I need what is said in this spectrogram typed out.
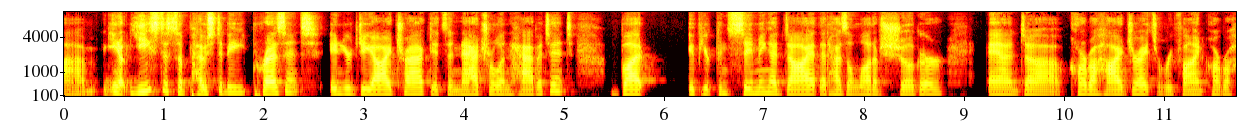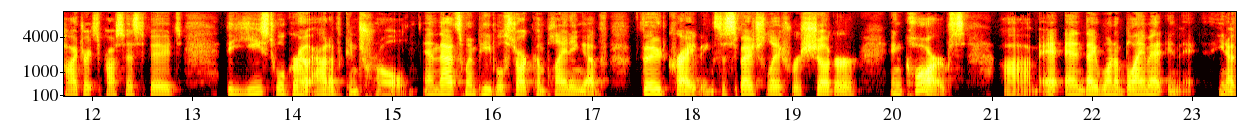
Um, you know, yeast is supposed to be present in your GI tract. It's a natural inhabitant, but if you're consuming a diet that has a lot of sugar and uh, carbohydrates or refined carbohydrates, processed foods, the yeast will grow out of control. And that's when people start complaining of food cravings, especially for sugar and carbs. Um, and, and they want to blame it in you know,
